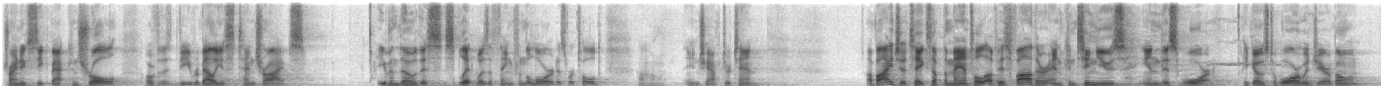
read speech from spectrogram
trying to seek back control over the, the rebellious 10 tribes, even though this split was a thing from the Lord, as we're told uh, in chapter 10. Abijah takes up the mantle of his father and continues in this war. He goes to war with Jeroboam,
